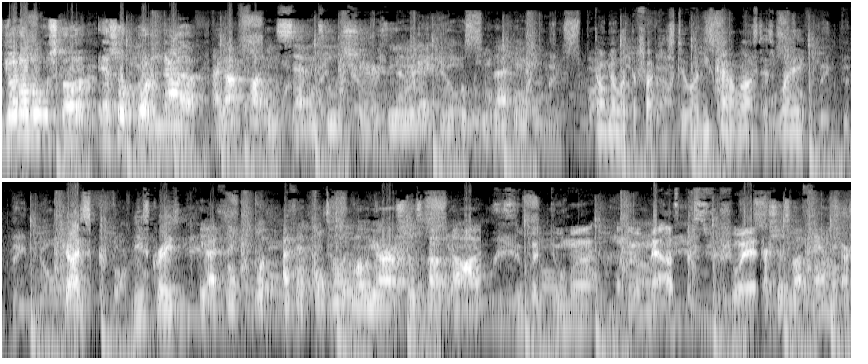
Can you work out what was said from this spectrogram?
Yo no me gustó eso por nada. I got fucking 17 shares the other day. Can you believe that, dude? Don't know what the fuck he's doing. He's kind of lost his way. Guys, he's crazy. Yeah, I think what I think ultimately what we are, our show's about God. Super dumme, also mehr als bescheuert. Our show's about family. Our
